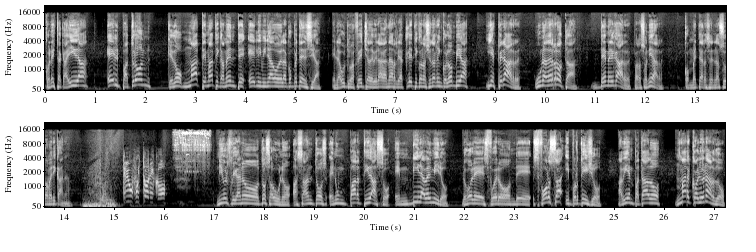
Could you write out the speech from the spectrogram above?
Con esta caída, el patrón quedó matemáticamente eliminado de la competencia. En la última fecha deberá ganarle Atlético Nacional en Colombia y esperar una derrota de Melgar para soñar con meterse en la Sudamericana. Triunfo histórico. Newell's le ganó 2 a 1 a Santos en un partidazo en Vila Belmiro. Los goles fueron de Sforza y Portillo. Había empatado Marco Leonardo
